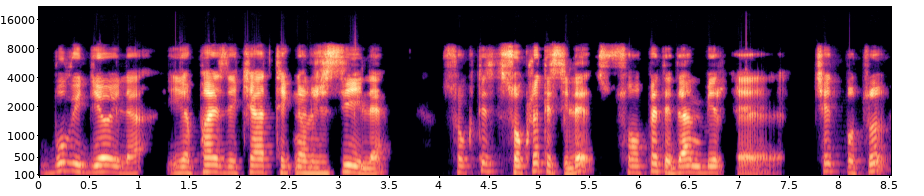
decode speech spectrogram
Bu video ile yapay zeka teknolojisi ile Sokrates, ile sohbet eden bir e, chatbot'u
